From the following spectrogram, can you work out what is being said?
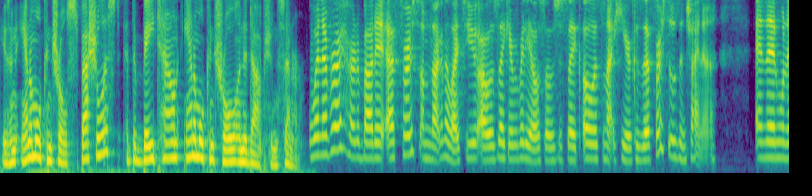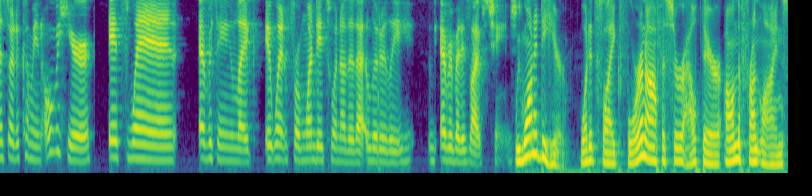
is an animal control specialist at the Baytown Animal Control and Adoption Center. Whenever I heard about it, at first, I'm not going to lie to you, I was like everybody else. I was just like, oh, it's not here. Because at first it was in China. And then when it started coming over here, it's when everything, like, it went from one day to another that literally everybody's lives changed. We wanted to hear what it's like for an officer out there on the front lines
